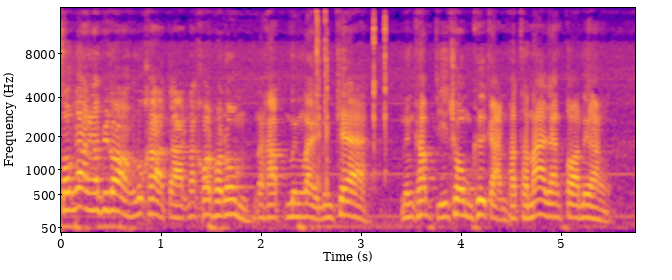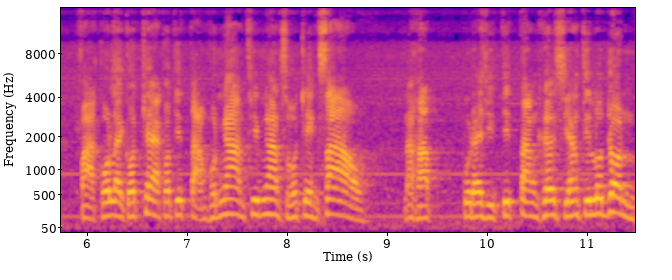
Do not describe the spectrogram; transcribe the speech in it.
ส่งงานครับพี่น้องลูกค้าจากนครพนมนะครับหนึ่งไหลหนึ่งแช่หนึ่งคำจีชมคือการพัฒนาอย่างต่อเนื่อง ฝากกดไลค์กดแชร์กดติดตามผลงานทีมงานโสเจงเศร้านะครับผู้ใดสิติดตั้งเครื่องเสียงติดรถยนต์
